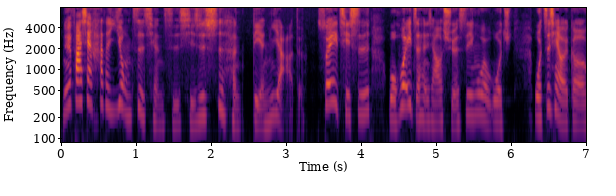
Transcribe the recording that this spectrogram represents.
你会发现它的用字遣词其实是很典雅的。所以其实我会一直很想要学，是因为我我之前有一个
